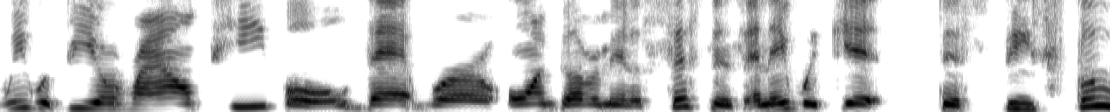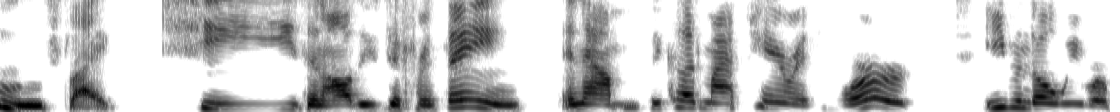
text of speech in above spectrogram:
we would be around people that were on government assistance and they would get this, these foods like cheese and all these different things. And now because my parents worked, even though we were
